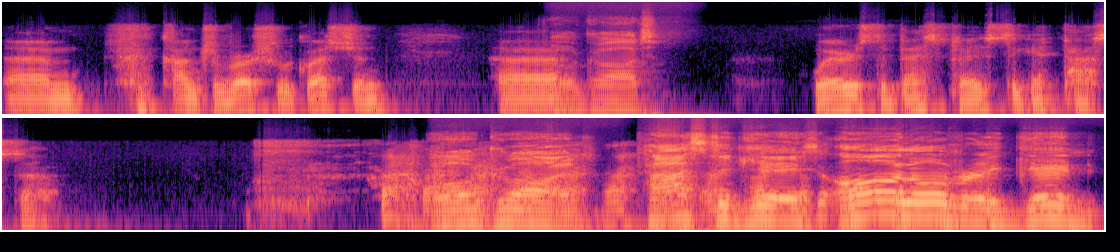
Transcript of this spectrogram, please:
Um, controversial question. oh God. Where is the best place to get pasta? Oh God, pasta gate all over again.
